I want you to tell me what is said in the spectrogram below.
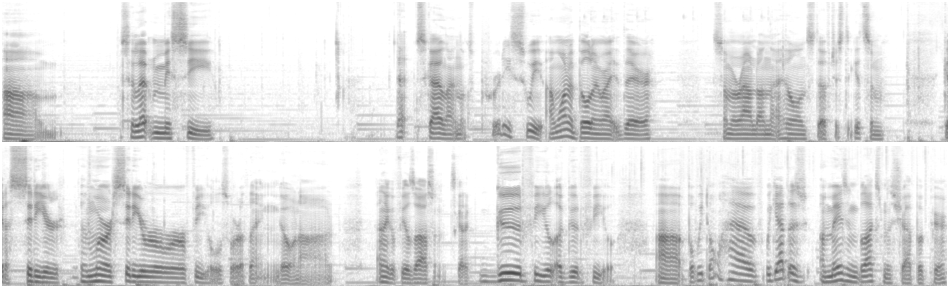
Um, so let me see. That skyline looks pretty sweet. I want a building right there, some around on that hill and stuff, just to get some, get a citier, a more citier feel sort of thing going on. I think it feels awesome. It's got a good feel, a good feel. Uh, but we don't have, we got this amazing blacksmith shop up here.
